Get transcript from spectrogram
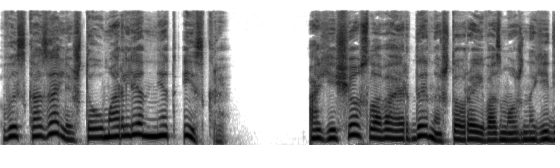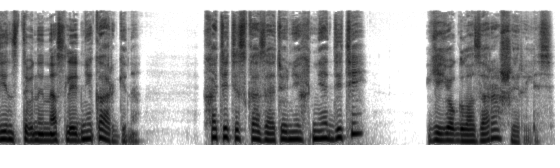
«Вы сказали, что у Марлен нет искры. А еще слова Эрдена, что Рэй, возможно, единственный наследник Аргина. Хотите сказать, у них нет детей?» Ее глаза расширились.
